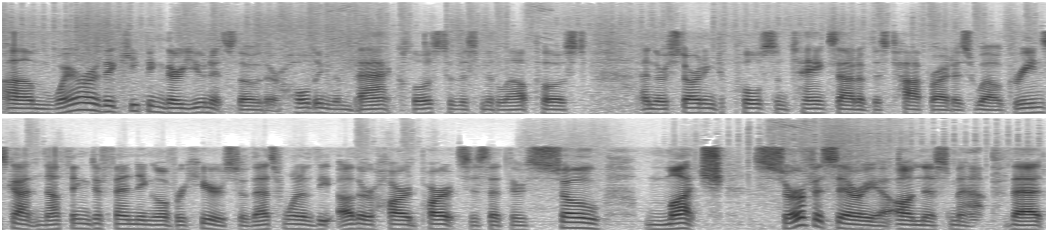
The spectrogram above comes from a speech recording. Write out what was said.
Um, where are they keeping their units, though? They're holding them back close to this middle outpost, and they're starting to pull some tanks out of this top right as well. Green's got nothing defending over here, so that's one of the other hard parts, is that there's so much surface area on this map that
